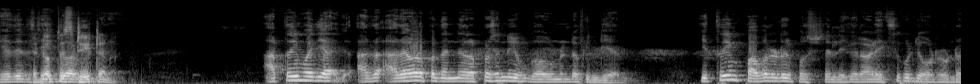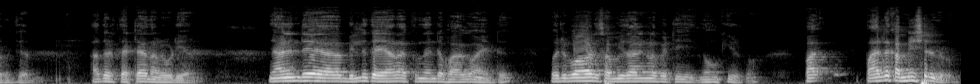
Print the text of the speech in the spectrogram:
ഏതെങ്കിലും സ്റ്റേറ്റ് ആണ്. അത്രയും വലിയ അത് അതോടൊപ്പം തന്നെ റെപ്രസെന്റേറ്റീവ് ഗവൺമെന്റ് ഓഫ് ഇന്ത്യയാണ് ഇത്രയും പവറുള്ള ഒരു പൊസിഷനിലേക്ക് ഒരാൾ എക്സിക്യൂട്ടീവ് ഓർഡർ കൊണ്ട് ഇറക്കുകയാണ് അതൊരു തെറ്റായ നടപടിയാണ്. ഞാൻ എന്റെ ബില്ല് തയ്യാറാക്കുന്നതിന്റെ ഭാഗമായിട്ട് ഒരുപാട് സംവിധാനങ്ങളെ പറ്റി നോക്കിയിരുന്നു. പല കമ്മീഷനുകളും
